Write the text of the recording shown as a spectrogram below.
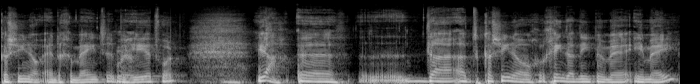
casino en de gemeente beheerd wordt. Ja, eh, daar, het casino ging daar niet meer mee, in mee.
